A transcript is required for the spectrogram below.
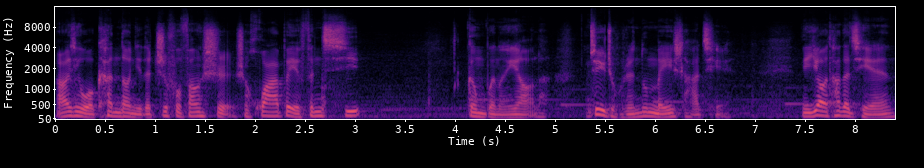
而且我看到你的支付方式是花呗分期，更不能要了。这种人都没啥钱。你要他的钱，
